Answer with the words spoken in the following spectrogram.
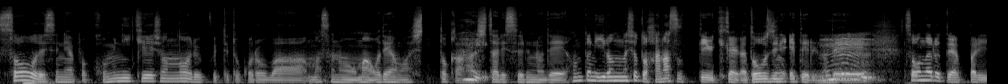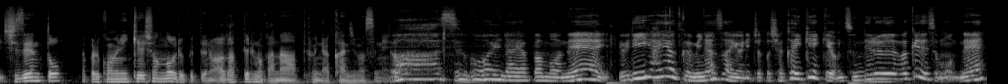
そうですね。やっぱコミュニケーション能力ってところは、まあそのまあ、お電話しとかはい。したりするので、本当にいろんな人と話すっていう機会が同時に得てるので、うん。そうなるとやっぱり自然とやっぱりコミュニケーション能力っていうのは上がってるのかなっていうふうには感じますね。あーすごいな。やっぱもうねより早く皆さんよりちょっと社会経験を積んでるわけですもんね。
